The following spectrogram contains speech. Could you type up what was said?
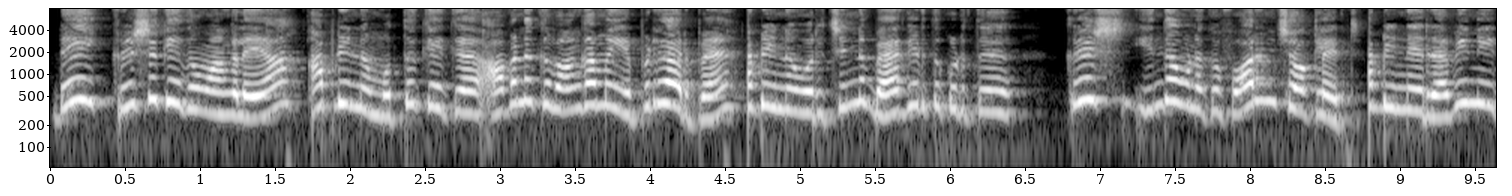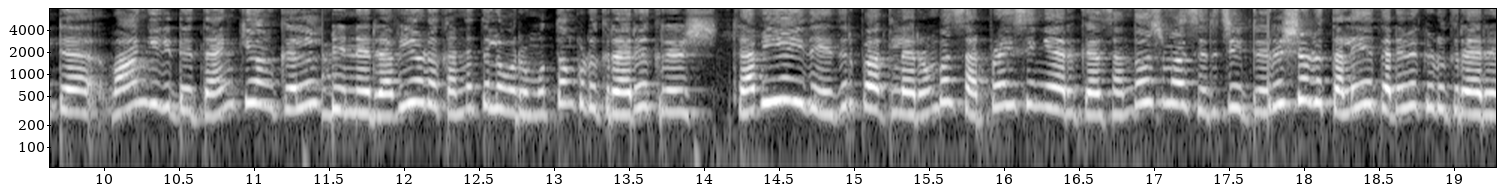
டேய் கிருஷுக்கு எதுவும் வாங்கலையா? அப்படின்னு முத்து கேட்க அவனுக்கு வாங்காமல் எப்படிதான் இருப்பேன்? அப்படின்னு ஒரு சின்ன பேக் எடுத்து கொடுத்து கிரிஷ் இந்த உனக்கு ஃபாரின் சாக்லேட் அப்படின்னு ரவி நீட்ட வாங்கிக்கிட்டு தேங்க்யூ அங்கிள் அப்படின்னு ரவியோட கன்னத்துல ஒரு முத்தம் கொடுக்குறாரு கிரிஷ். ரவியை இதை எதிர்பார்க்கல. ரொம்ப சர்ப்ரைசிங்கா இருக்க. சந்தோஷமா சிரிச்சிட்டு கிரிஷோட தலையை தடவி கொடுக்குறாரு.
